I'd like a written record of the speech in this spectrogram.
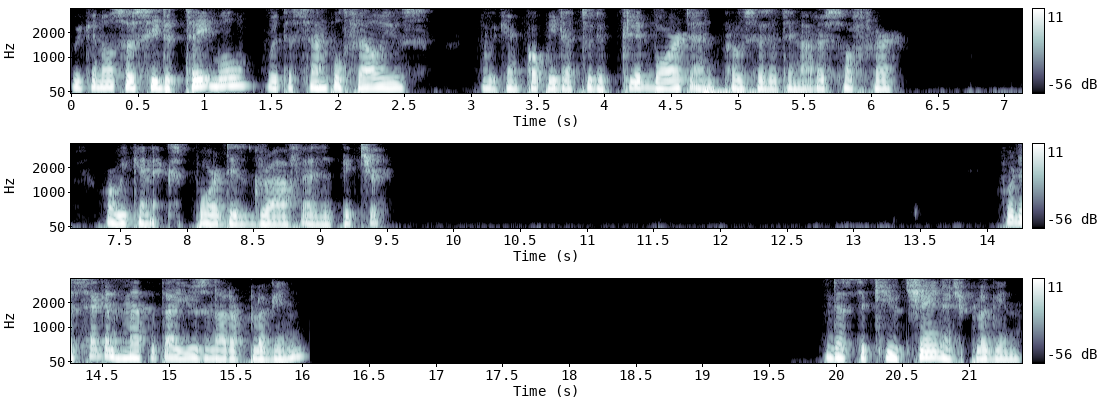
We can also see the table with the sampled values and we can copy that to the clipboard and process it in other software. Or we can export this graph as a picture. For the second method I use another plugin. And that's the QChainage plugin.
